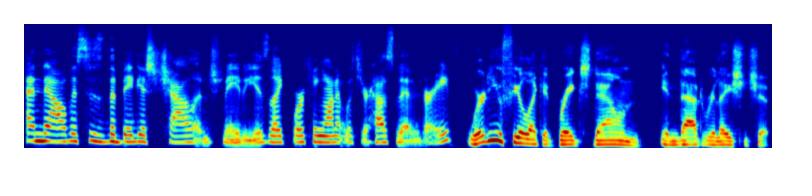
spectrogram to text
And now this is the biggest challenge, maybe, is like working on it with your husband, right? Where do you feel like it breaks down in that relationship?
